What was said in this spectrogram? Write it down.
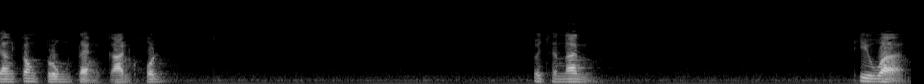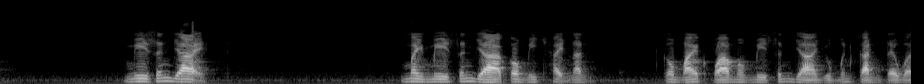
ยังต้องปรุงแต่งการค้น เพราะฉะนั้น ที่ว่ามีสัญญา ไม่มีสัญญาก็มีใช่นั้น ก็หมายความว่ามีสัญญาอยู่เหมือนกัน แต่ว่า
